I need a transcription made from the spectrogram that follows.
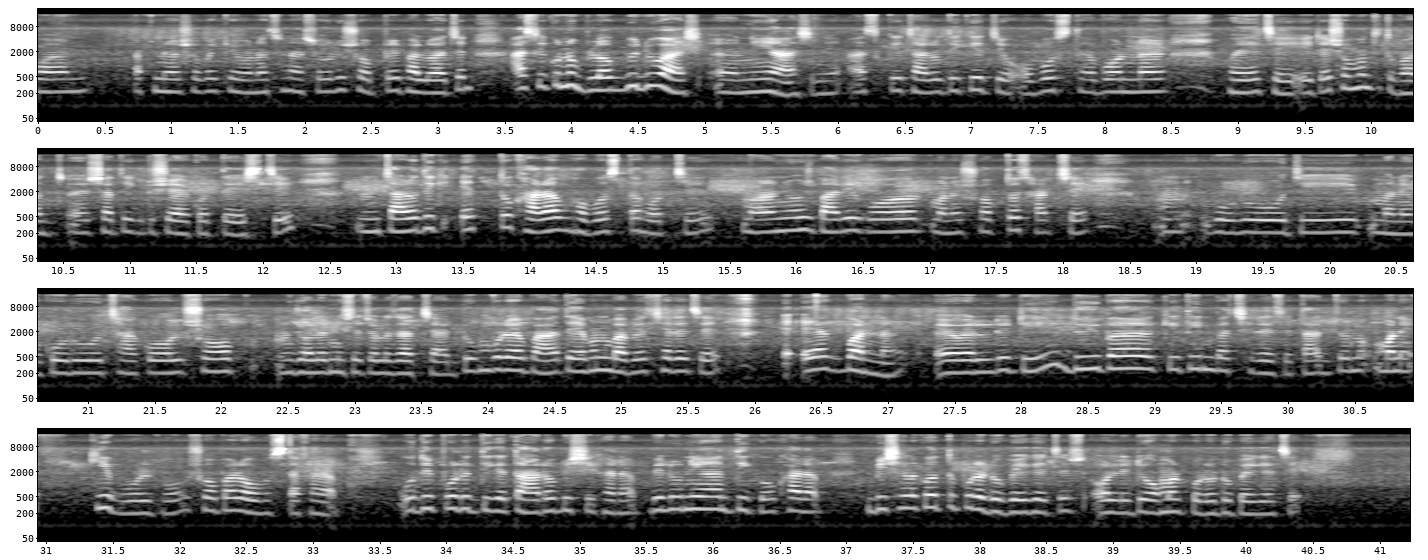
Everyone আপনারা সবাই কেমন আছেন? আশা করি সবাই ভালো আছেন। আজকে কোনো ব্লগ ভিডিও আস নিয়ে আসেনি। আজকে চারোদিকে যে অবস্থা বন্যার হয়েছে, এটা সম্বন্ধে তোমার সাথে একটু শেয়ার করতে এসছি। চারোদিকে এত খারাপ অবস্থা হচ্ছে। মানুষ বাড়ির ঘর মানে সব তো ছাড়ছে। গরু, জীব মানে গরু, ছাগল সব জলের নিচে চলে যাচ্ছে। আর ডুম্বুরে বাদ এমনভাবে ছেড়েছে একবার না অলরেডি দুইবার কি তিনবার ছেড়েছে। তার জন্য মানে কি বলব, সবার অবস্থা খারাপ। উদয়পুরের দিকে তো আরও বেশি খারাপ, বেলুনিয়ার দিকেও খারাপ। বিশালগড় তো পুরো ডুবে গেছে অলরেডি অমরপুরও ডুবে গেছে।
